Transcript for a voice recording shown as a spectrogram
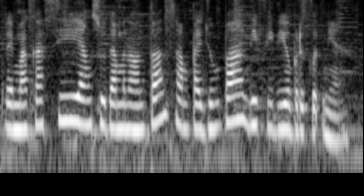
Terima kasih yang sudah menonton, sampai jumpa di video berikutnya.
